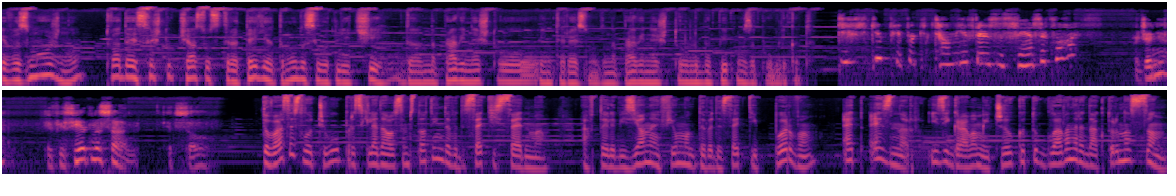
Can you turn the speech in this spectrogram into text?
е възможно това да е също част от стратегията му да се отличи, да направи нещо интересно, да направи нещо любопитно за публиката. Това се случило през 1897, а в телевизионен филм от 1991 Ед Езнър изиграва Мичел като главен редактор на Сън,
